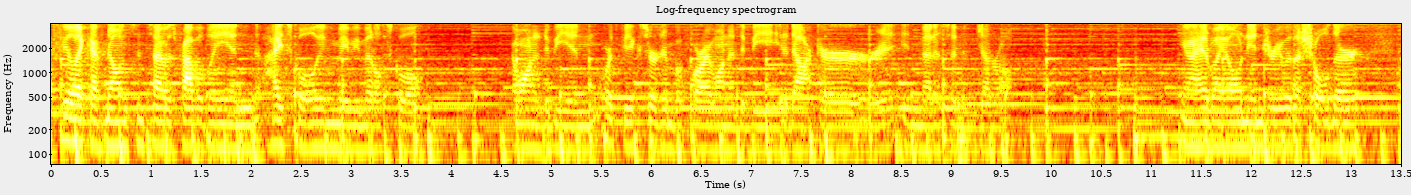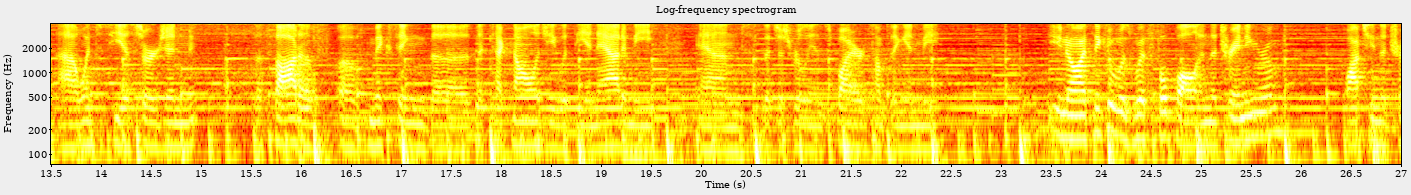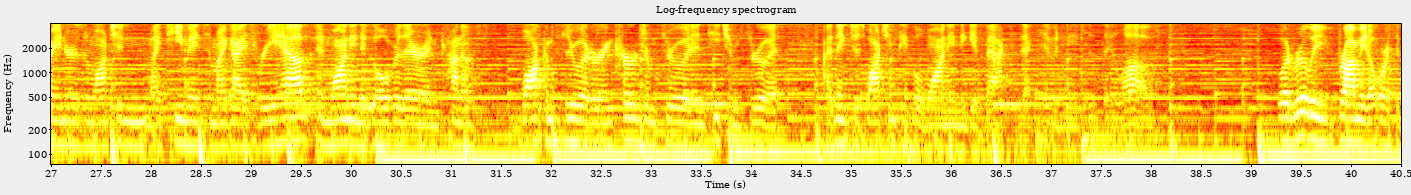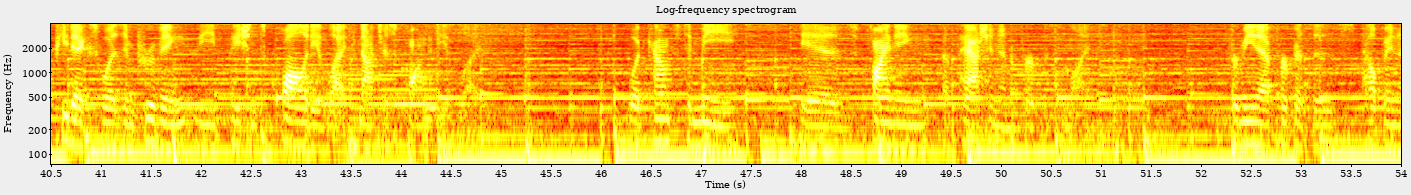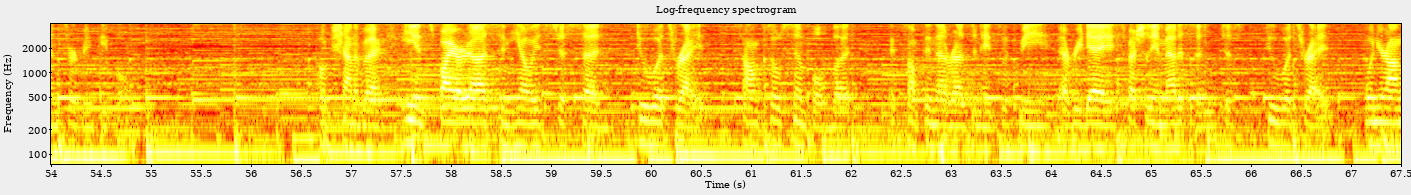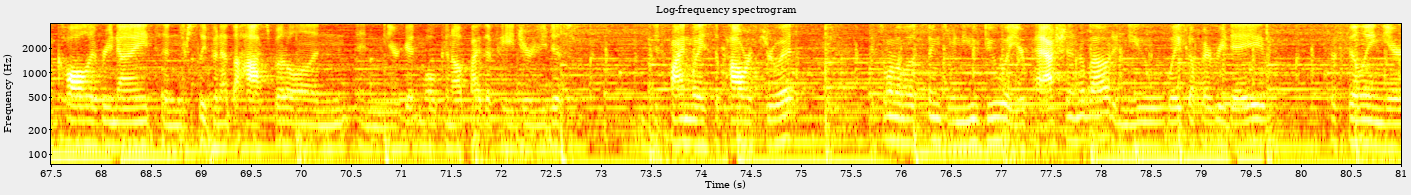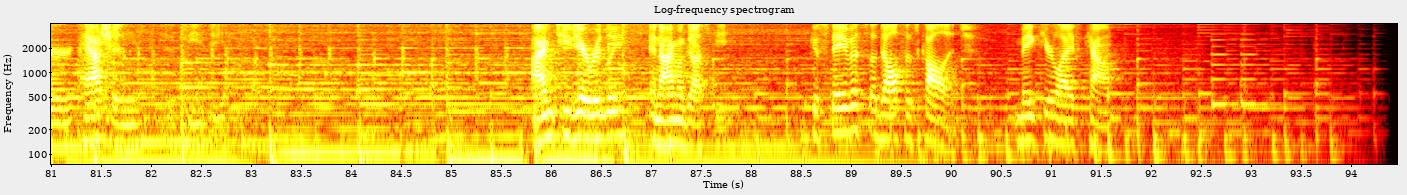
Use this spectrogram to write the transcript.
feel like I've known since I was probably in high school, even maybe middle school. I wanted to be an orthopedic surgeon before I wanted to be a doctor or in medicine in general. You know, I had my own injury with a shoulder, uh, went to see a surgeon. The thought of, of mixing the, the technology with the anatomy and that just really inspired something in me. You know, I think it was with football in the training room watching the trainers and watching my teammates and my guys rehab and wanting to go over there and kind of walk them through it or encourage them through it and teach them through it. I think just watching people wanting to get back to the activities that they love. What really brought me to orthopedics was improving the patient's quality of life, not just quantity of life. What counts to me is finding a passion and a purpose in life. For me, that purpose is helping and serving people. Coach he inspired us and he always just said, do what's right. It sounds so simple, but it's something that resonates with me every day, especially in medicine. Just do what's right. When you're on call every night and you're sleeping at the hospital and, and you're getting woken up by the pager, you just you find ways to power through it. It's one of those things when you do what you're passionate about and you wake up every day fulfilling your passion, I'm TJ Ridley, and I'm a Gustie. Gustavus Adolphus College. Make your life count.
